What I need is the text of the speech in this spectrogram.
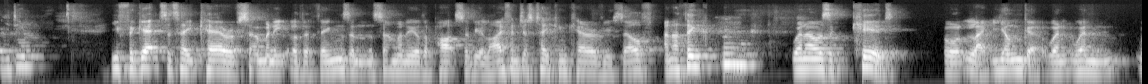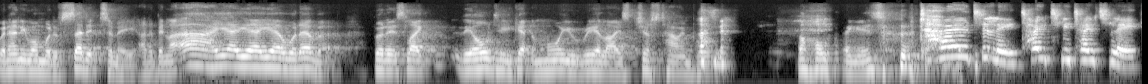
you don't, you forget to take care of so many other things and so many other parts of your life and just taking care of yourself. And I think mm when I was a kid or like younger, when when when anyone would have said it to me, I'd have been like, ah, yeah, yeah, yeah, whatever. But it's like the older you get, the more you realize just how important the whole thing is. totally, totally, totally.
